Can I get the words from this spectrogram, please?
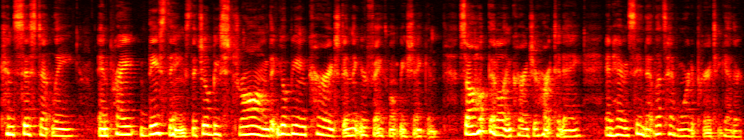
consistently and pray these things that you'll be strong, that you'll be encouraged, and that your faith won't be shaken. So I hope that'll encourage your heart today. And having said that, let's have a word of prayer together.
